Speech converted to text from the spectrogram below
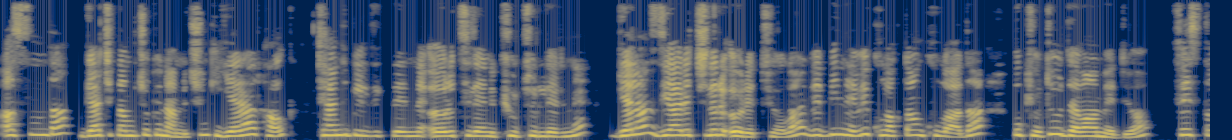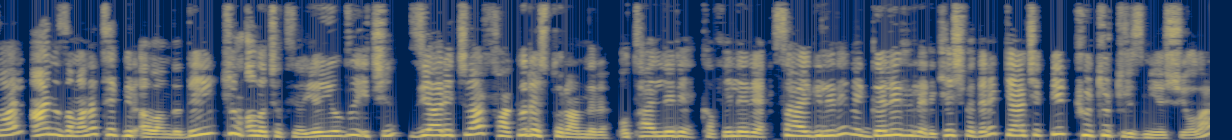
Aslında gerçekten bu çok önemli çünkü yerel halk kendi bildiklerini, öğretilerini, kültürlerini Gelen ziyaretçileri öğretiyorlar ve bir nevi kulaktan kulağa da bu kültür devam ediyor. Festival aynı zamanda tek bir alanda değil, tüm Alaçatı'ya yayıldığı için ziyaretçiler farklı restoranları, otelleri, kafeleri, sergileri ve galerileri keşfederek gerçek bir kültür turizmi yaşıyorlar.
